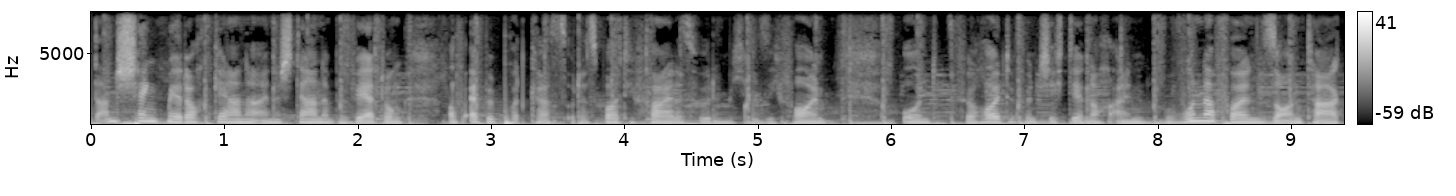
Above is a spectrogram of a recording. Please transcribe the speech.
dann schenk mir doch gerne eine Sternebewertung auf Apple Podcasts oder Spotify. Das würde mich riesig freuen. Und für heute wünsche ich dir noch einen wundervollen Sonntag.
